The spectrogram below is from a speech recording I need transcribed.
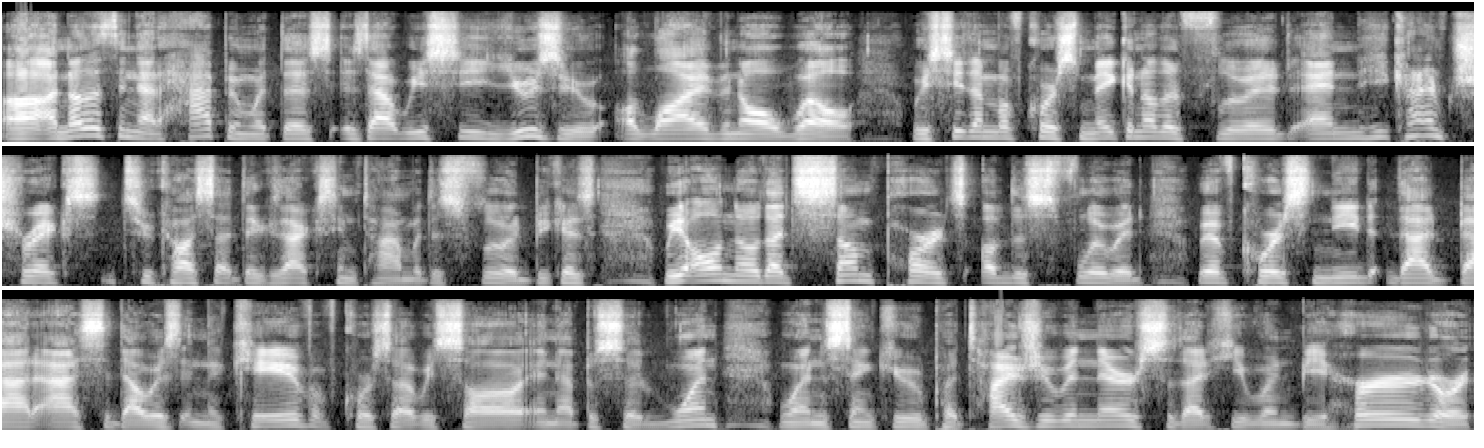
uh, another thing that happened with this is that we see Yuzu alive and all well. We see them, of course, make another fluid, and he kind of tricks Tsukasa at the exact same time with this fluid because we all know that some parts of this fluid, we of course need that bad acid that was in the cave. Of course, that we saw in episode 1 when Senku put Taiju in there so that he wouldn't be hurt or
